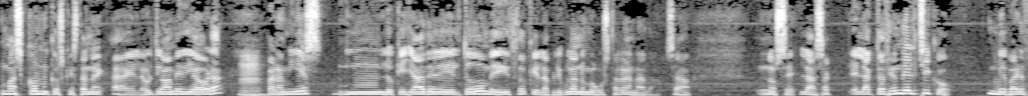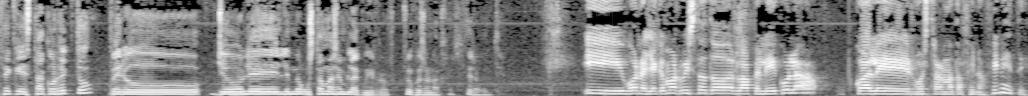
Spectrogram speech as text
más cómicos que están en la última media hora, Ujú. para mí es mm, lo que ya del todo me hizo que la película no me gustara nada. O sea, no sé, ac- la actuación del chico me parece que está correcto, pero yo le, le me gusta más en Black Mirror, su personaje, sinceramente. Y bueno, ya que hemos visto toda la película, ¿cuál es vuestra nota Final Affinity?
